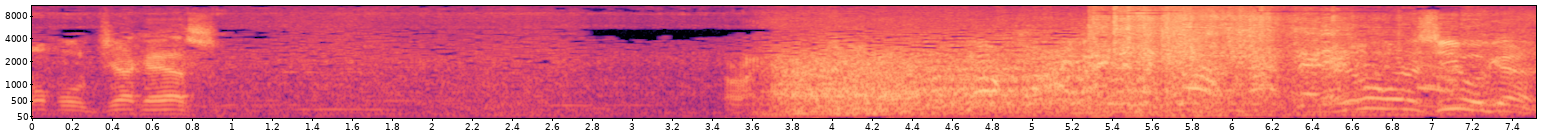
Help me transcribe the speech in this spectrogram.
Awful jackass. All right. fire! Right in the dust! That's I never want to see you again.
